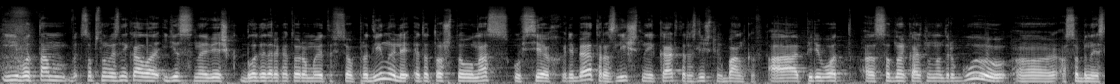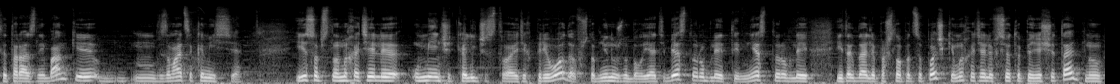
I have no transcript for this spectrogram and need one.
И вот там, собственно, возникала единственная вещь, благодаря которой мы это все продвинули, это то, что у нас у всех ребят различные карты различных банков. А перевод э, с одной карты на другую, э, особенно если это разные банки, взимается комиссия. И, собственно, мы хотели уменьшить количество этих переводов, чтобы не нужно было я тебе 100 рублей, ты мне 100 рублей и так далее. Пошло по цепочке. Мы хотели все это пересчитать. Ну,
